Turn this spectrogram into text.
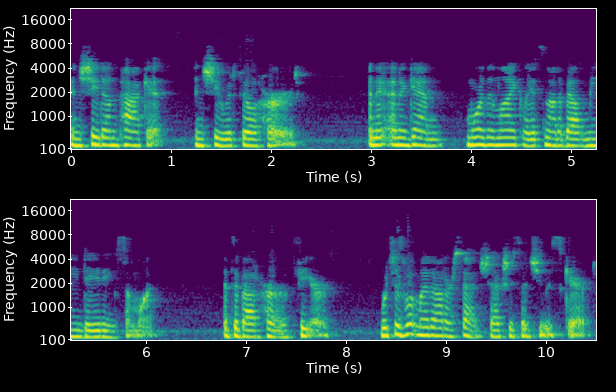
and she'd unpack it, and she would feel heard, and and again, more than likely, it's not about me dating someone, it's about her fear, which is what my daughter said. She actually said she was scared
